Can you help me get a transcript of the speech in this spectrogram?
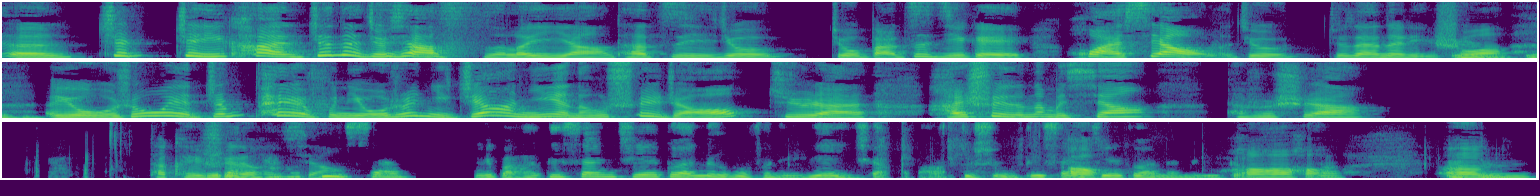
呃，这这一看真的就像死了一样。”他自己就就把自己给画笑了，就就在那里说：“哎呦，我说我也真佩服你，我说你这样你也能睡着，居然还睡得那么香。”他说：“是啊，他可以睡得很香。”你把它第三阶段那个部分你念一下好不好？就是你第三阶段的那个。好好好，嗯，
